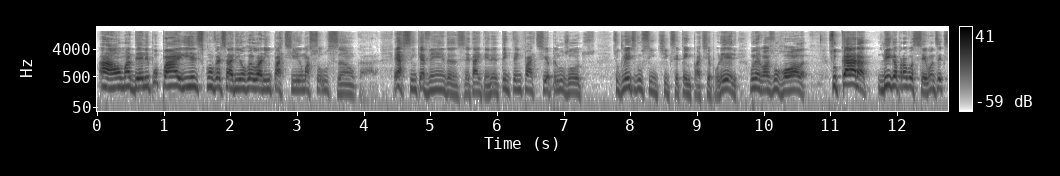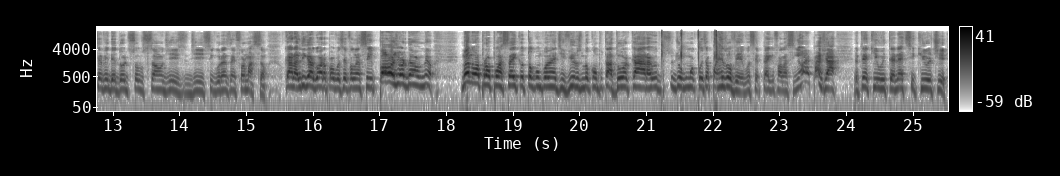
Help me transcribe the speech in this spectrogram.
a alma dele pro pai e eles conversariam, rolariam empatia, uma solução, cara. É assim que é venda, você tá entendendo? Tem que ter empatia pelos outros. Se o cliente não sentir que você tem empatia por ele, o negócio não rola. Se o cara liga para você, vamos dizer que você é vendedor de solução de, de segurança da informação. O cara liga agora para você falando assim: pô, Jordão, meu, manda uma proposta aí que eu tô com um problema de vírus no meu computador, cara, eu preciso de alguma coisa para resolver. Você pega e fala assim: ó, oh, é pra já. Eu tenho aqui o Internet Security,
